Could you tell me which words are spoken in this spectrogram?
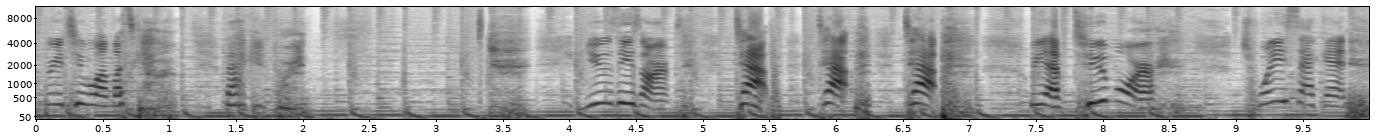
three, two, one. Let's go. Back and forth. Use these arms. Tap, tap, tap. We have two more 20 second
